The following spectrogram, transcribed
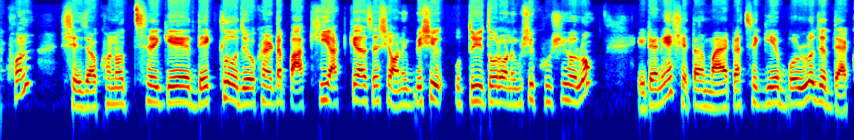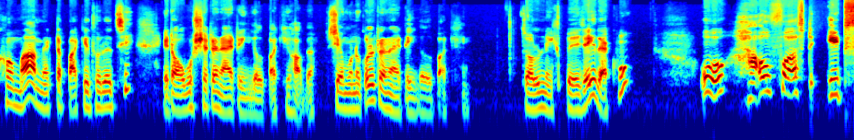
এখন সে যখন হচ্ছে গিয়ে দেখল যে ওখানে একটা পাখি আটকে আছে, সে অনেক বেশি উত্তেজিত হলো, অনেক বেশি খুশি হলো। এটা নিয়ে সে তার মায়ের কাছে গিয়ে বলল যে, দেখো মা, আমি একটা পাখি ধরেছি, এটা অবশ্যই একটা নাইটিঙ্গেল পাখি হবে। সে মনে করল এটা নাইটিঙ্গেল পাখি। চলো নেক্সট পেয়ে যাই, দেখো। ও how fast its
